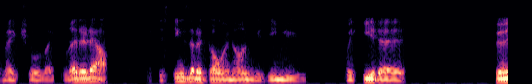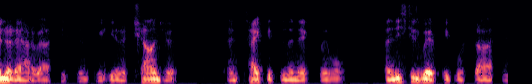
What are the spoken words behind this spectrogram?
To make sure, like, let it out. If there's things that are going on within you, we're here to burn it out of our systems. We're here to challenge it and take it to the next level. And this is where people start to,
